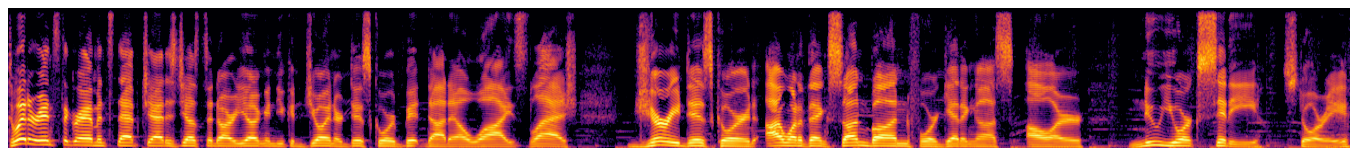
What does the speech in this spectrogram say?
Twitter, Instagram, and Snapchat is Justin R. Young, and you can join our Discord, bit.ly slash jury Discord. I want to thank Sunbun for getting us our New York City story.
